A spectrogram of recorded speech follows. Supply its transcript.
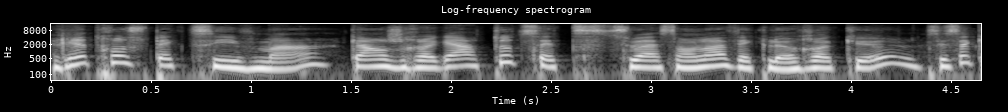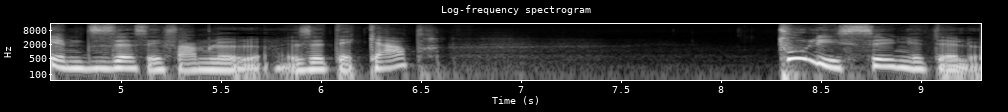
rétrospectivement, quand je regarde toute cette situation-là avec le recul, c'est ça qu'elles me disaient, ces femmes-là. Elles étaient quatre. Tous les signes étaient là.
